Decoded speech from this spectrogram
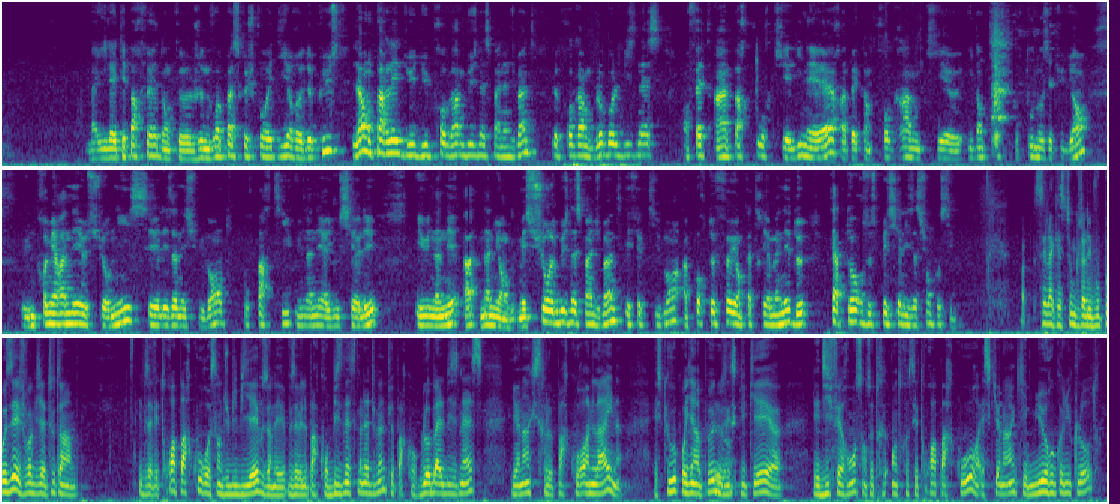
bah, il a été parfait, donc euh, je ne vois pas ce que je pourrais dire de plus. Là, on parlait du, du, programme Business Management, le programme Global Business en fait à un parcours qui est linéaire avec un programme qui est identique pour tous nos étudiants. Une première année sur Nice et les années suivantes, pour partie une année à UCLA et une année à Nanyang. Mais sur le business management, effectivement, un portefeuille en quatrième année de 14 spécialisations possibles. C'est la question que j'allais vous poser. Je vois qu'il y a tout un, vous avez trois parcours au sein du BBA. Vous, avez, vous avez le parcours business management, le parcours global business. Il y en a un qui serait le parcours online. Est-ce que vous pourriez un peu nous expliquer euh, les différences entre, entre ces trois parcours? Est-ce qu'il y en a un qui est mieux reconnu que l'autre?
